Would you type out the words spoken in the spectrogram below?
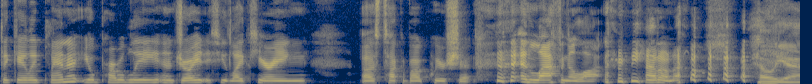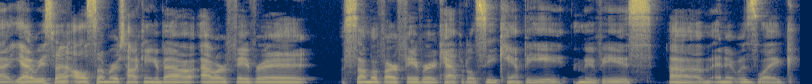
the Gayly Planet. You'll probably enjoy it if you like hearing us talk about queer shit and laughing a lot. I don't know. Hell yeah. Yeah, we spent all summer talking about our favorite, some of our favorite capital C campy movies. Um, and it was like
